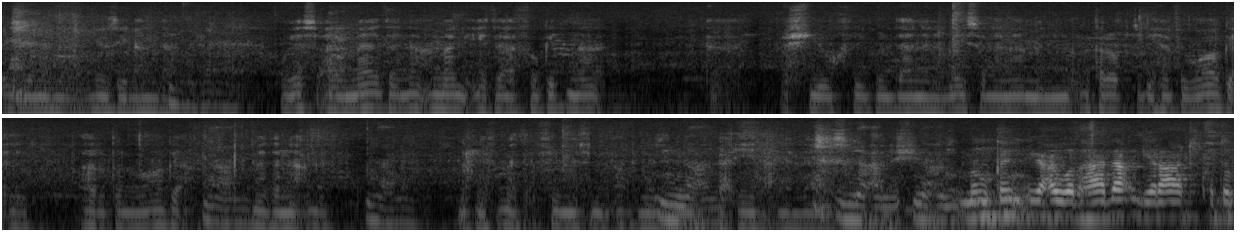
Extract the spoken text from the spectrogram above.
من نيوزيلندا ويسأل ماذا نعمل إذا فقدنا آه، الشيوخ في بلداننا ليس لنا من متربط بها في واقع الأرض الواقع نعم. ماذا نعمل؟ نعم. نحن في مثل في مثل الأرض نعم. بعيد عن الناس نعم. الشيوخ. نعم. ممكن يعوض هذا قراءة كتب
